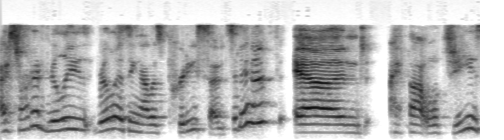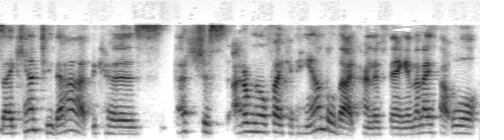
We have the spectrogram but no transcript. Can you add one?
I started really realizing I was pretty sensitive. And I thought, well, geez, I can't do that because that's just, I don't know if I could handle that kind of thing. And then I thought, well,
